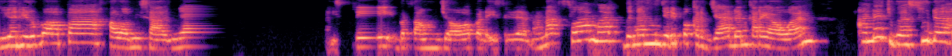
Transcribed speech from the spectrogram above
Tujuan hidup lo apa? Kalau misalnya istri, bertanggung jawab pada istri dan anak, selamat dengan menjadi pekerja dan karyawan, Anda juga sudah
